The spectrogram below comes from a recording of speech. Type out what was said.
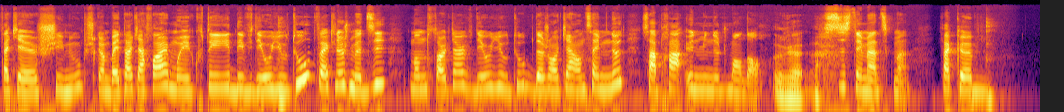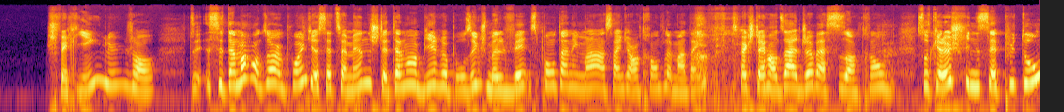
Fait que euh, chez nous, puis je suis comme, ben tant qu'à faire, moi, écouter des vidéos YouTube. Fait que là, je me dis, moi, me starter une vidéo YouTube de genre 45 minutes, ça prend une minute, je m'endors. Ouais. systématiquement. Fait que je fais rien, là. Genre, c'est tellement rendu à un point que cette semaine, j'étais tellement bien reposée que je me levais spontanément à 5h30 le matin. fait que j'étais rendue à la job à 6h30. Sauf que là, je finissais plus tôt,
